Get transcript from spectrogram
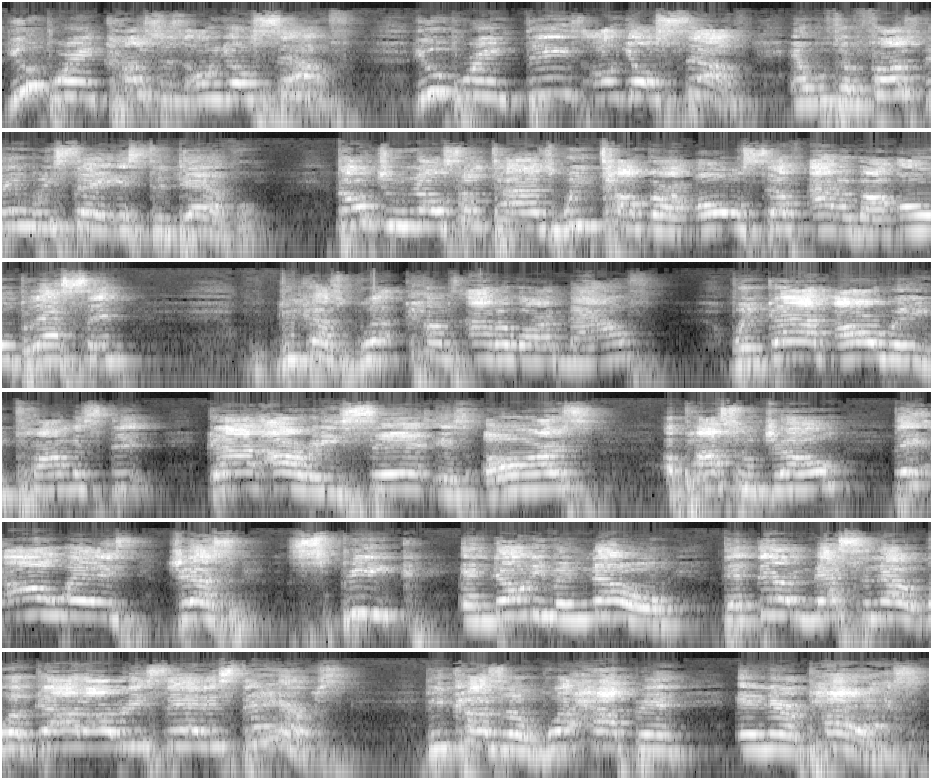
you bring curses on yourself. You bring things on yourself. And the first thing we say is the devil. Don't you know sometimes we talk our own self out of our own blessing? Because what comes out of our mouth, when God already promised it, God already said it's ours, Apostle Joe, they always just speak and don't even know that they're messing up what God already said is theirs because of what happened in their past.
